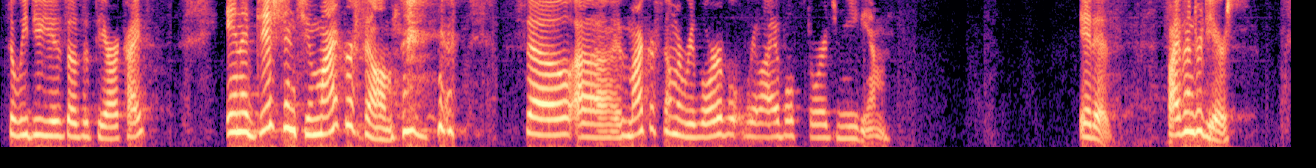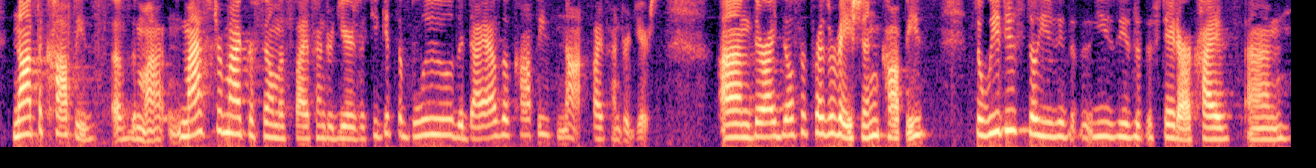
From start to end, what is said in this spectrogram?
So we do use those at the archives. In addition to microfilm, so uh, is microfilm a reliable, reliable storage medium? It is. 500 years not the copies of the ma master microfilm is 500 years. If you get the blue, the diazo copies, not 500 years. Um, they're ideal for preservation copies. So we do still use, use these at the state archives um,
